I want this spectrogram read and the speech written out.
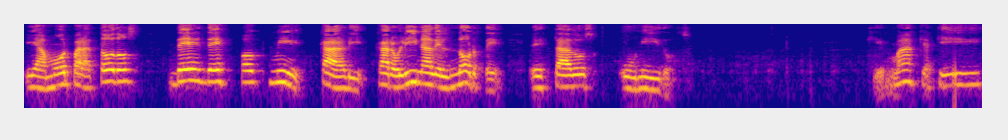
y amor para todos desde Mill, Carolina del Norte, Estados Unidos. ¿Quién más que aquí?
